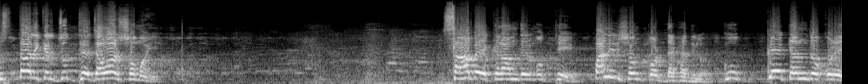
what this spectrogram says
মুস্তালিকের যুদ্ধে যাওয়ার সময় সাহাবে একরামদের মধ্যে পানির সংকট দেখা দিল। কূপকে কেন্দ্র করে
